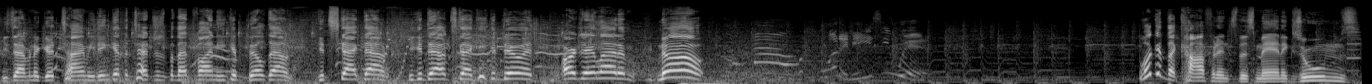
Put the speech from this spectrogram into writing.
He's having a good time. He didn't get the Tetris, but that's fine. He can build down. He can stack down. He can down stack. He can do it. RJ let him. No! What an easy win. Look at the confidence this man exhumes.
